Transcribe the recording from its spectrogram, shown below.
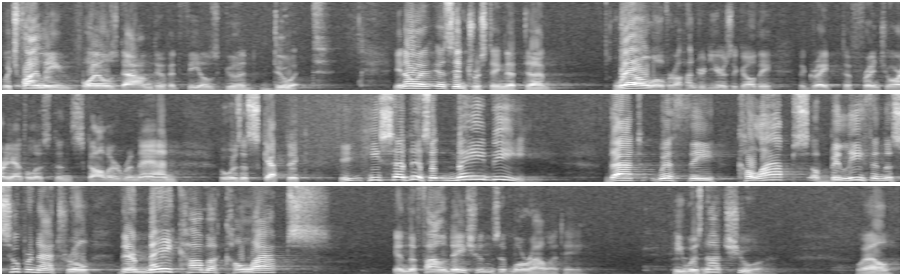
which finally boils down to if it feels good, do it. You know, it's interesting that uh, well over a hundred years ago, the, the great uh, French Orientalist and scholar Renan, who was a skeptic, he, he said this It may be that with the collapse of belief in the supernatural, there may come a collapse in the foundations of morality. He was not sure. Well,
